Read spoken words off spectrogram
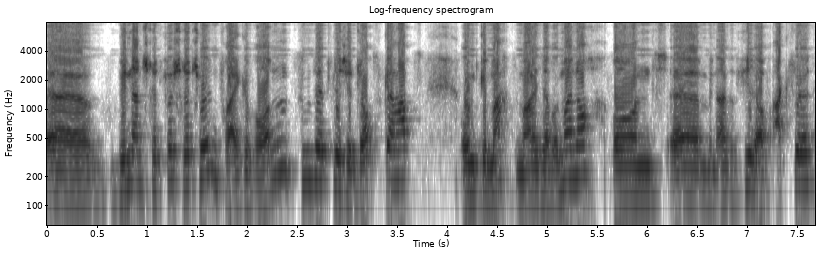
äh, bin dann Schritt für Schritt schuldenfrei geworden, zusätzliche Jobs gehabt und gemacht, mache ich auch immer noch. Und äh, bin also viel auf Achse,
